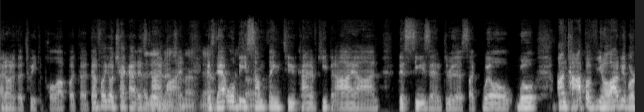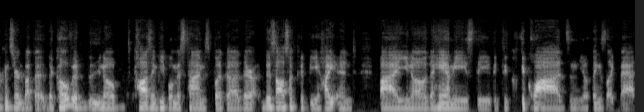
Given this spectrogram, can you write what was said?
I don't have the tweet to pull up, but uh, definitely go check out his timeline because that. Yeah, that. will be something to kind of keep an eye on this season through this. Like, will will on top of you know a lot of people are concerned about the the COVID you know causing people miss times, but uh, there this also could be heightened by you know the hammies, the, the, the quads, and you know things like that,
